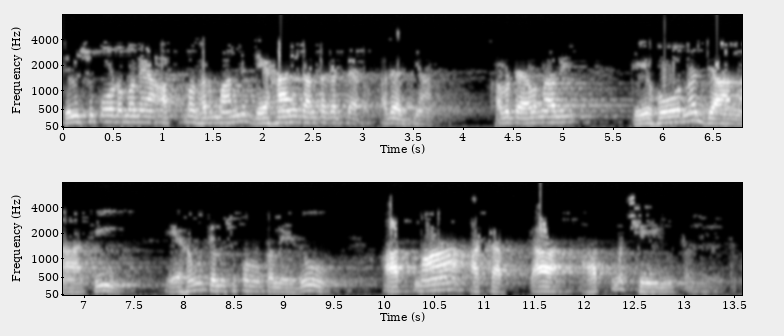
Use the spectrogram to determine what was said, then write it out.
తెలుసుకోవడం అనే ఆత్మధర్మాన్ని దేహానికి అంటగట్టారు. అదే అజ్ఞానం. కాబట్టి ఏమనాలి? దేహోన జానాతి. దేహము తెలుసుకుంటలేదు ఆత్మా అకర్త. ఆత్మ చేయుటలేదు.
